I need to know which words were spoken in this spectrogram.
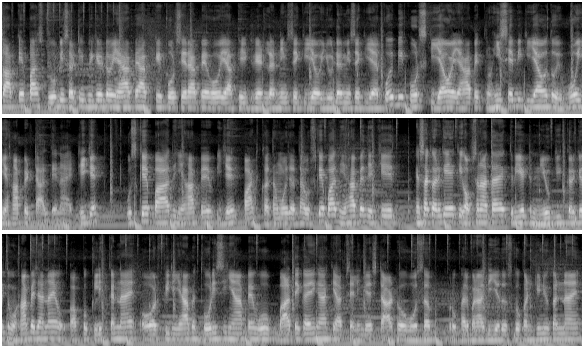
तो आपके पास जो भी सर्टिफिकेट हो, यहाँ पे आपके कोर्सेरा पे हो या फिर ग्रेट लर्निंग से किया हो यूडेमी से किया है, कोई भी कोर्स किया हो, यहाँ पे कहीं से भी किया हो तो वो यहाँ पे डाल देना है, ठीक है? उसके बाद यहाँ पे ये पार्ट खत्म हो जाता है। उसके बाद यहाँ पे देखिए ऐसा करके एक ऑप्शन आता है क्रिएट न्यू गिग करके तो वहाँ पे जाना है, आपको क्लिक करना है और फिर यहाँ पे थोड़ी सी यहाँ पे वो बातें कहेगा कि आप सेलिंग के स्टार्ट हो, वो सब प्रोफ़ाइल बना दीजिए तो उसको कंटिन्यू करना है।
